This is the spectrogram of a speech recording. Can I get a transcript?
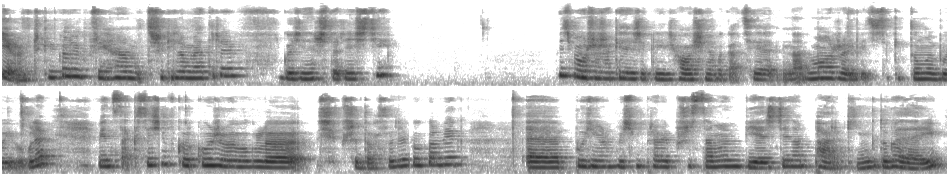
nie wiem, czy kiedykolwiek przyjechałam 3 km w godzinę 40? Być może, że kiedyś jak jechało się na wakacje nad morze i wiecie, takie tłumy były i w ogóle. Więc tak, jesteśmy w korku, żeby w ogóle się przydostać jakokolwiek. E, później już byliśmy prawie przy samym wjeździe na parking do galerii.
